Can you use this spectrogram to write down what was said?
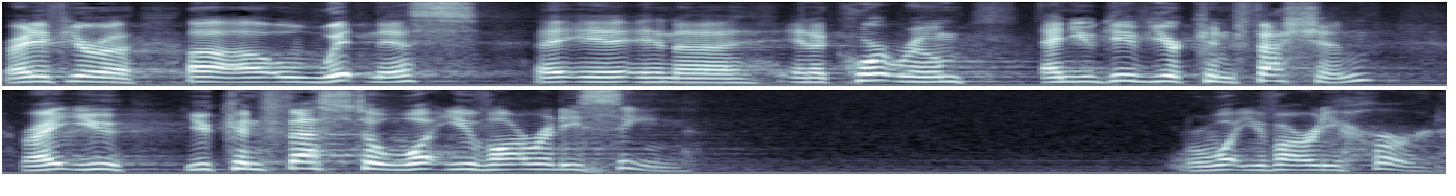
Right? If you're a, a, witness, uh, in a, in a courtroom and you give your confession, right? You, you confess to what you've already seen or what you've already heard.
